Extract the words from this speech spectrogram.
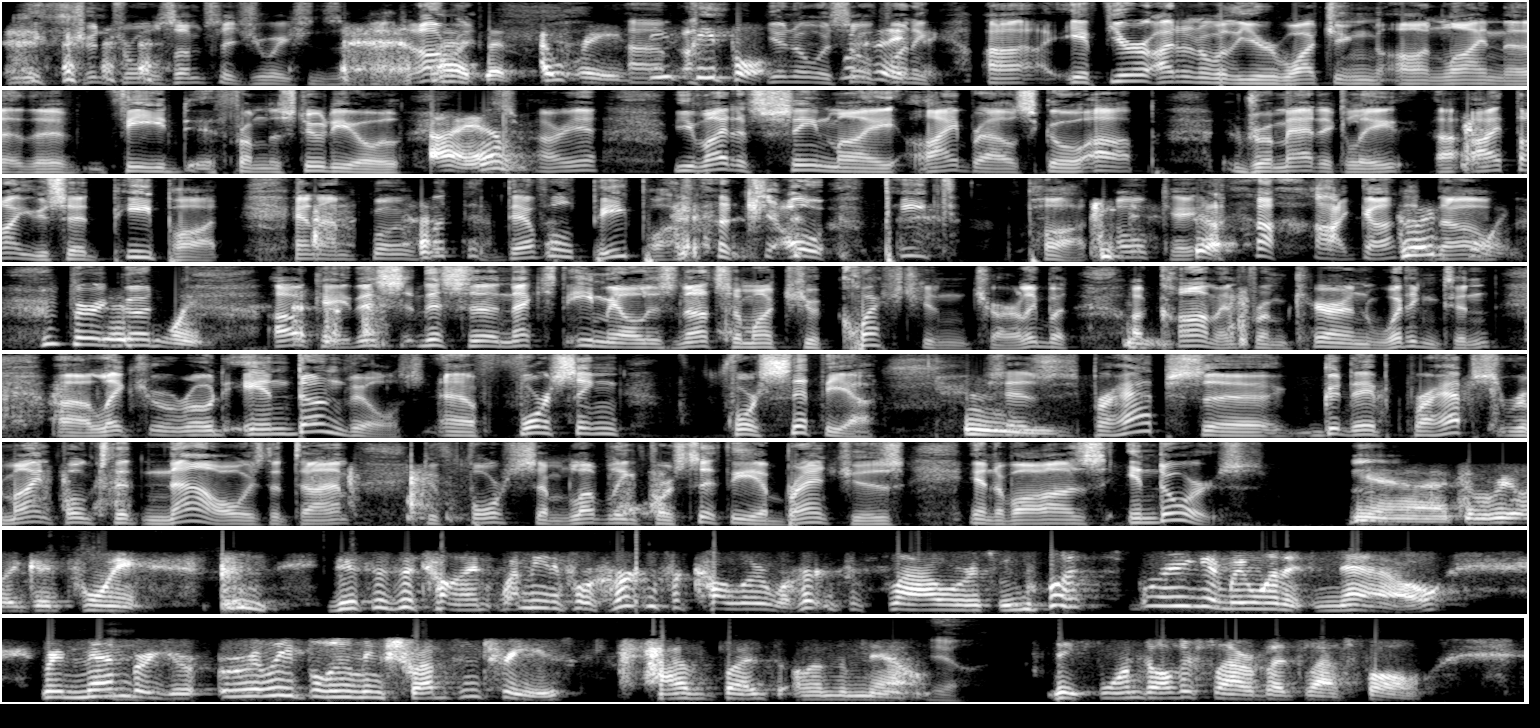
control some situations. Sometimes. All right. That's outrage. Uh, These people. You know, it's so funny. Uh, if you're, I don't know whether you're watching online the, the feed from the studio. I am. Are you? You might have seen my eyebrows go up dramatically. Uh, I thought you said pea pot, and I'm going, what the devil? Pea pot? oh, peat pot. Okay, I got it Good now. point. Very Good good. point. okay, this this uh, next email is not so much a question, Charlie, but a comment from Karen Whittington, uh, Lakeshore Road in Dunnville, uh, forcing forsythia. Says perhaps uh, good day. Perhaps remind folks that now is the time to force some lovely forsythia branches in a vase indoors. Yeah, it's a really good point. this is the time. I mean, if we're hurting for color, we're hurting for flowers, we want spring and we want it now. Remember, your early blooming shrubs and trees have buds on them now. Yeah. They formed all their flower buds last fall.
